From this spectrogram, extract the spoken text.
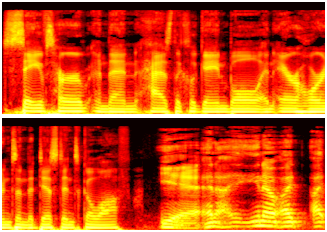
saves her, and then has the Clegane Bowl and air horns in the distance go off. Yeah, and I, you know, I, I,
